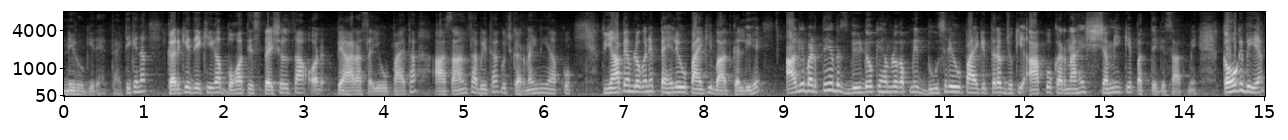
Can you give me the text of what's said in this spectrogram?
निरोगी रहता है। ठीक है ना? करके देखिएगा, बहुत स्पेशल सा और प्यारा सा ये उपाय था, आसान सा भी था, कुछ करना ही नहीं आपको। तो यहाँ पे हम लोगों ने पहले उपाय की बात कर ली है। आगे बढ़ते हैं, बस वीडियो के हम लोग अपने दूसरे उपाय की तरफ़, जो कि आपको करना है शमी के पत्ते के साथ में। कहोगे भैया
